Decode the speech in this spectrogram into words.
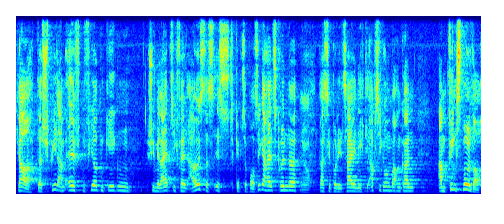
Ja, das Spiel am 11.04. gegen Chemie Leipzig fällt aus. Das gibt es ein paar Sicherheitsgründe, ja. dass die Polizei nicht die Absicherung machen kann. Am Pfingstmontag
